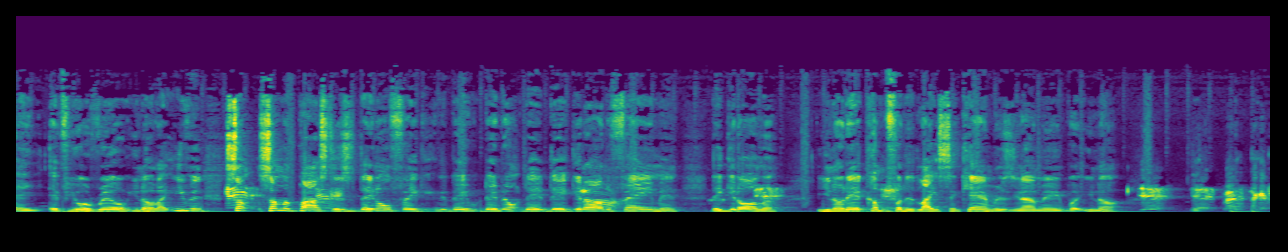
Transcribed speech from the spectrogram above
and if you a real, you know, like even some some imposters, they don't fake. They they don't they they get all the oh. fame and they get all the, you know, they come for the lights and cameras. You know what I mean? But you know, Yeah, yeah, man. Like I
